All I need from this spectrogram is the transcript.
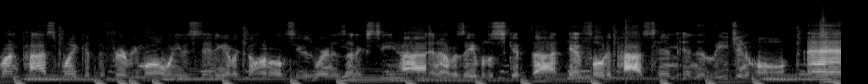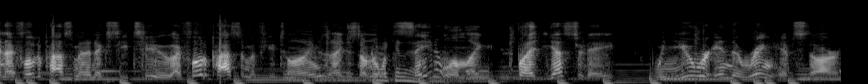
run past Mike at the Fairview Mall when he was standing at McDonald's. He was wearing his NXT hat, and I was able to skip that. I floated past him in the Legion Hall, and I floated past him at NXT too. I floated past him a few times, and I just don't know what to say to him. Like, but yesterday, when you were in the ring, Hipstar,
